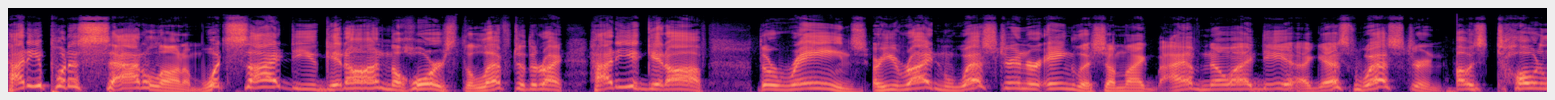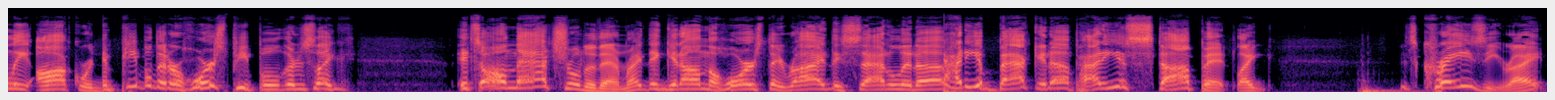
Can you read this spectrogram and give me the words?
How do you put a saddle on them? What side do you get on the horse, the left or the right? How do you get off? The reins, are you riding Western or English? I'm like, I have no idea. I guess Western. I was totally awkward. And people that are horse people, they're just like, it's all natural to them, right? They get on the horse, they ride, they saddle it up. How do you back it up? How do you stop it? Like, it's crazy, right?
